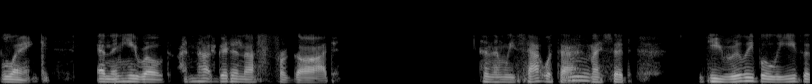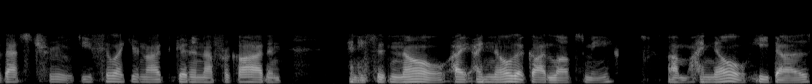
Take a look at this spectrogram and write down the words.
blank. And then he wrote, I'm not good enough for God. And then we sat with that, mm. and I said, Do you really believe that that's true? Do you feel like you're not good enough for God? And and he said, No, I, I know that God loves me. Um, I know He does.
